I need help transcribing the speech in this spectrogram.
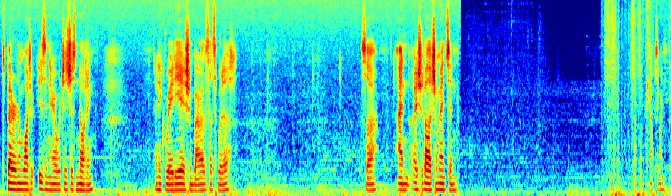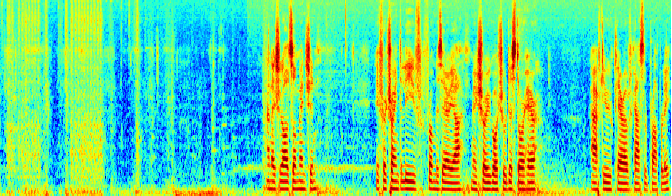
It's better than what is in here, which is just nothing. I think radiation barrels, that's about it. So, and I should also mention And I should also mention, if you're trying to leave from this area, make sure you go through this door here after you clear out the castle properly.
